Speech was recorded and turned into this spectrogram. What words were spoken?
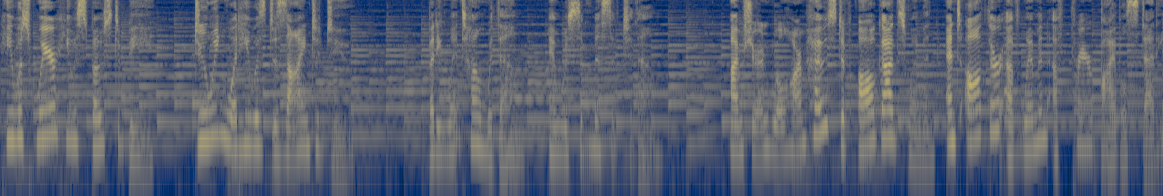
He was where he was supposed to be, doing what he was designed to do. But he went home with them and was submissive to them. I'm Sharon Wilharm, host of All God's Women and author of Women of Prayer Bible Study.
